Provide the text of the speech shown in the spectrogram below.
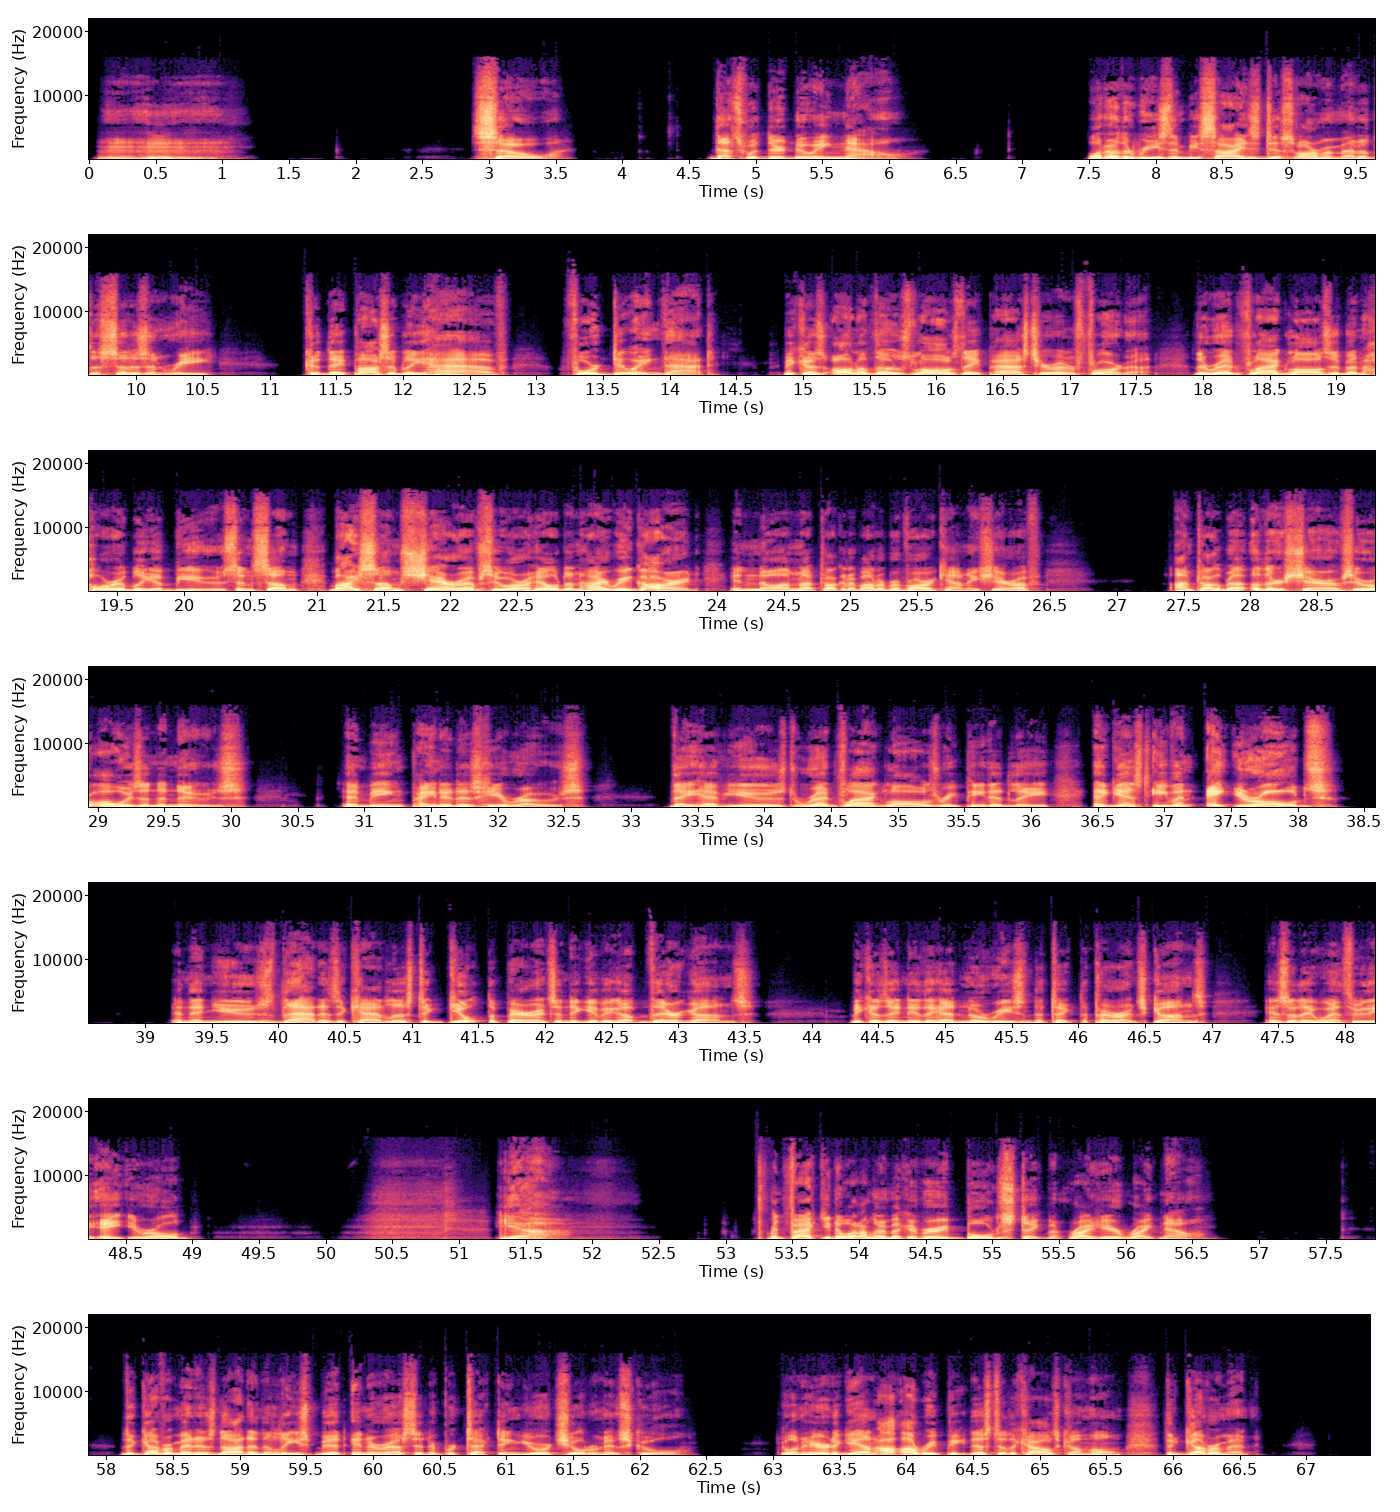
Hmm. So, that's what they're doing now. What other reason besides disarmament of the citizenry could they possibly have for doing that? Because all of those laws they passed here in Florida, the red flag laws have been horribly abused and some by some sheriffs who are held in high regard. And no, I'm not talking about a Brevard County sheriff. I'm talking about other sheriffs who are always in the news and being painted as heroes they have used red flag laws repeatedly against even eight year olds and then used that as a catalyst to guilt the parents into giving up their guns because they knew they had no reason to take the parents' guns. And so they went through the eight year old. Yeah. In fact, you know what? I'm going to make a very bold statement right here, right now. The government is not in the least bit interested in protecting your children at school. You want to hear it again? I'll, I'll repeat this till the cows come home. The government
